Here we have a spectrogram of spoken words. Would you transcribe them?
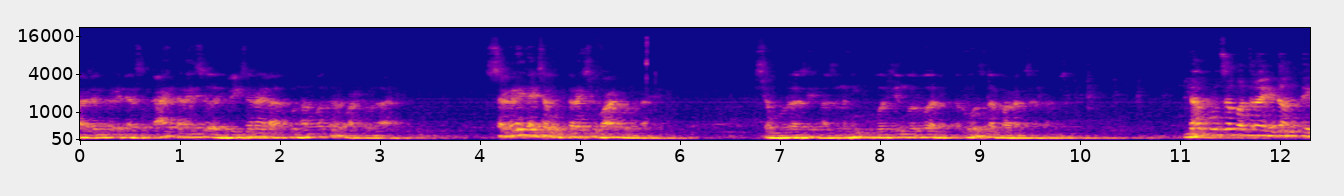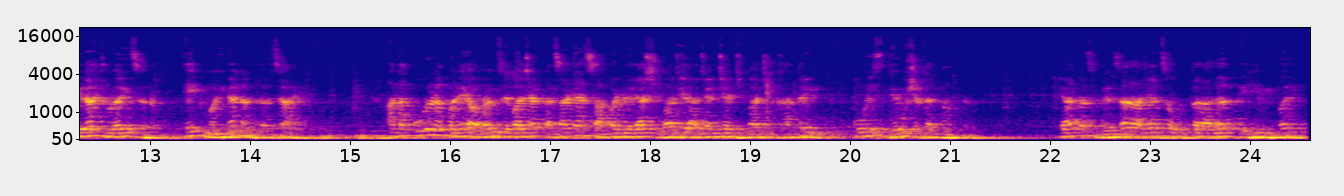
राजांकडे त्याचं काय करायचं विचारायला पुन्हा पत्र पाठवलं आहे सगळे त्याच्या उत्तराची वाट शंभूराजे अजूनही कुवरजींबरोबर रोज दरबारात जातात या पुढचं पत्र एकदम तेरा जुलैचं एक महिन्यानंतरचं आहे. आता पूर्णपणे औरंगजेबाच्या कचाट्यात सापडलेल्या शिवाजी राजांच्या जीवाची खात्री कोणीच देऊ शकत नव्हतं. त्यातच मिर्झा राजांचं उत्तर आलं तेही विपरीत.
